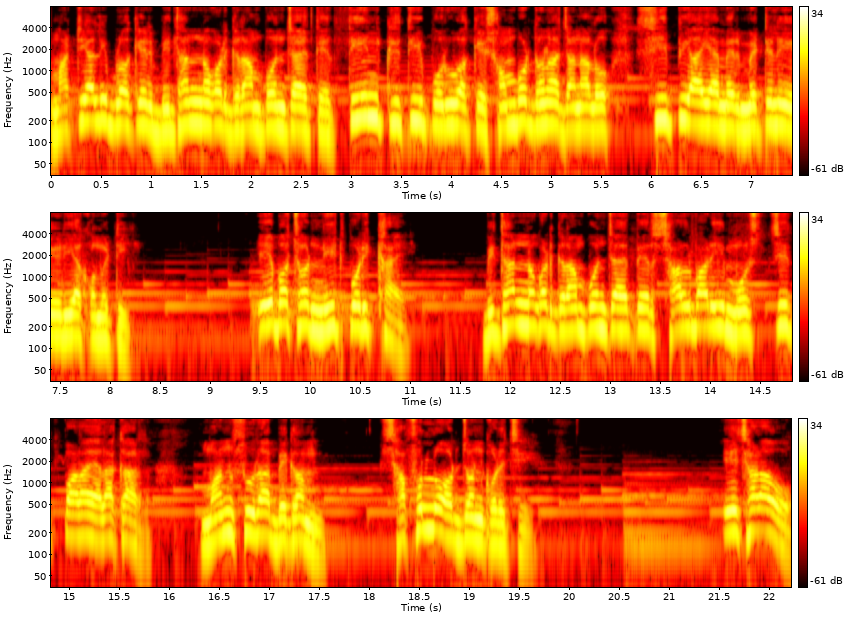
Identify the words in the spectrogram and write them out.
মাটিয়ালি ব্লকের বিধাননগর গ্রাম পঞ্চায়েতের তিন কৃতি পড়ুয়াকে সম্বর্ধনা জানালো সিপিআইএমের মেটেলি এরিয়া কমিটি। এবছর নিট পরীক্ষায় বিধাননগর গ্রাম পঞ্চায়েতের শালবাড়ি মসজিদ পাড়া এলাকার মানসুরা বেগম সাফল্য অর্জন করেছে। এছাড়াও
